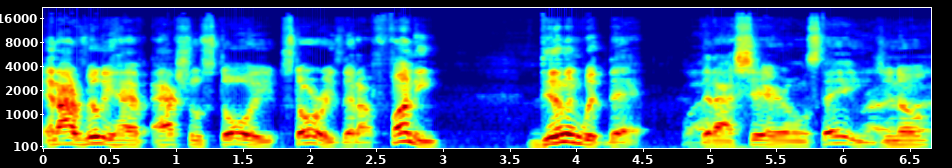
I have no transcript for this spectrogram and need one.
and I really have actual story stories that are funny dealing with that Wow. that I share on stage. Right, you know. right.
